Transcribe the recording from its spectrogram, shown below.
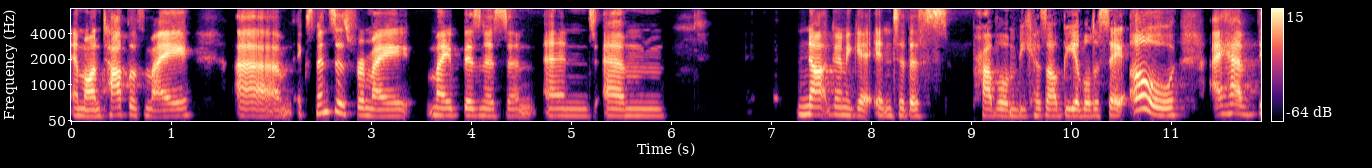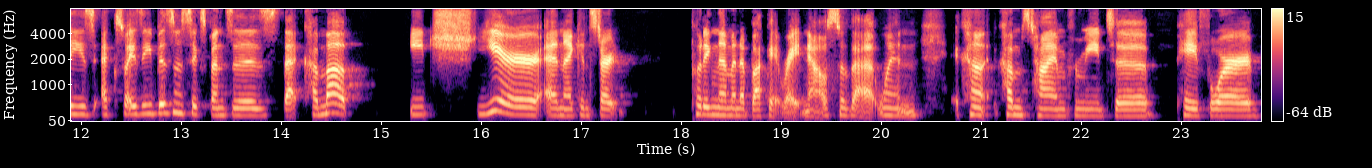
am on top of my um, expenses for my my business and and um not going to get into this problem because I'll be able to say, oh, I have these XYZ business expenses that come up each year, and I can start putting them in a bucket right now so that when it co- comes time for me to pay for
